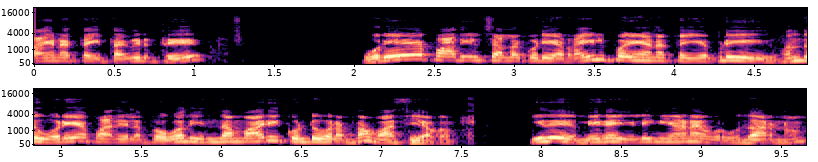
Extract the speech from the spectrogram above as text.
பயணத்தை தவிர்த்து ஒரே பாதையில் செல்லக்கூடிய ரயில் பயணத்தை எப்படி வந்து ஒரே பாதையில் போகுது இந்த மாதிரி கொண்டு வரது தான் வாசியோகம். இது மிக எளிமையான ஒரு உதாரணம்.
